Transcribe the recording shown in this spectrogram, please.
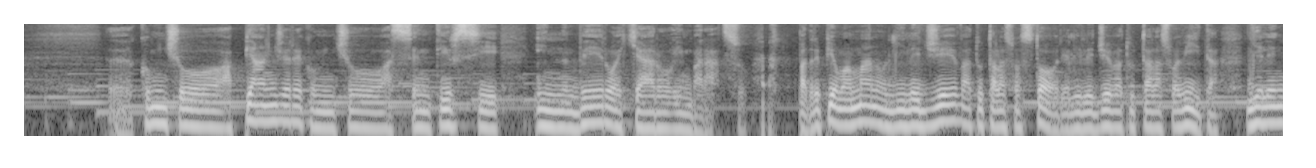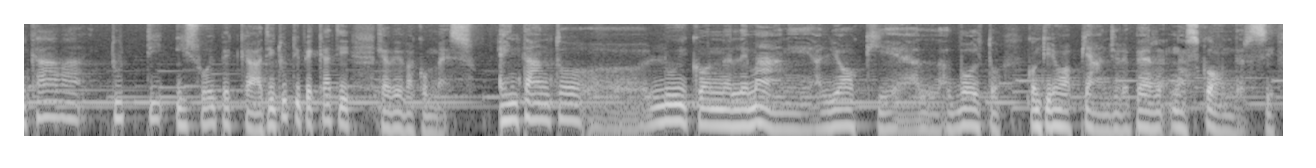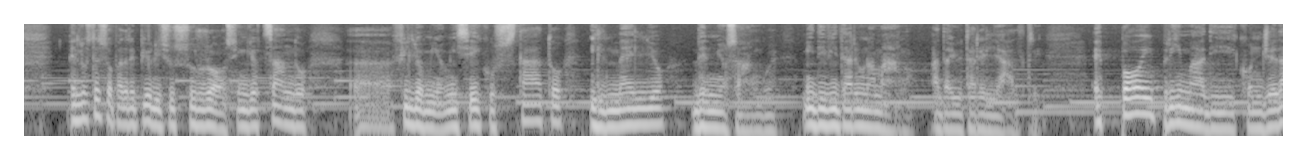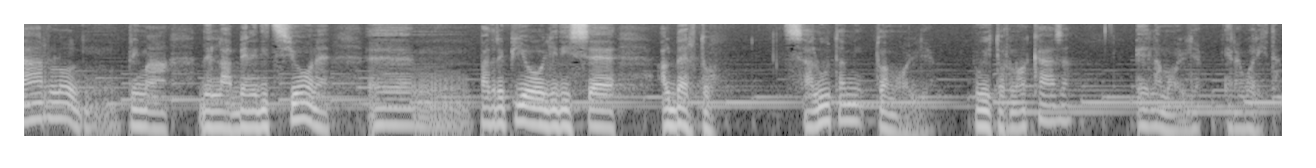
Eh, cominciò a piangere, cominciò a sentirsi in vero e chiaro imbarazzo. Padre Pio man mano gli leggeva tutta la sua storia, gli leggeva tutta la sua vita, gli elencava tutti i suoi peccati, tutti i peccati che aveva commesso. E intanto eh, lui con le mani agli occhi e al, al volto continuava a piangere per nascondersi. E lo stesso Padre Pio gli sussurrò, singhiozzando, eh, figlio mio, mi sei costato il meglio del mio sangue, mi devi dare una mano ad aiutare gli altri. E poi, prima di congedarlo, prima della benedizione, eh, Padre Pio gli disse, Alberto, salutami tua moglie. Lui tornò a casa e la moglie era guarita.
